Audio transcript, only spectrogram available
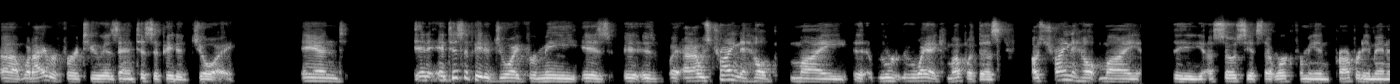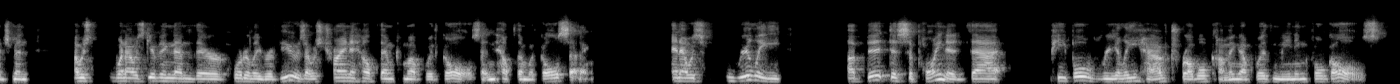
uh, what I refer to as anticipated joy. And anticipated joy for me is is I was trying to help my the way I came up with this. I was trying to help my the associates that work for me in property management. I was when I was giving them their quarterly reviews, I was trying to help them come up with goals and help them with goal setting. And I was really a bit disappointed that people really have trouble coming up with meaningful goals.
